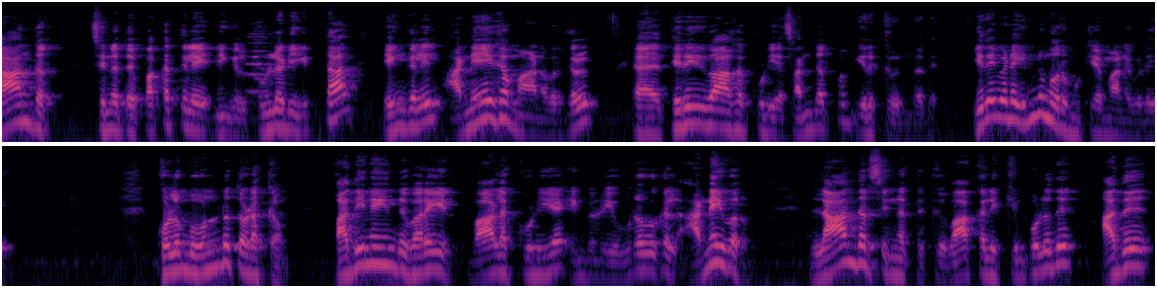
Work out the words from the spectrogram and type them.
லாந்தர் சின்னத்தை பக்கத்திலே நீங்கள் புள்ளடியிட்டால் எங்களில் அநேக மாணவர்கள் தெரிவாகக்கூடிய சந்தர்ப்பம் இருக்கின்றது. இதைவிட இன்னும் ஒரு முக்கியமான விடயம். கொழும்பு ஒன்று தொடக்கம். பதினைந்து வரையில் வாழக்கூடிய எங்களுடைய உறவுகள் அனைவரும் லாந்தர் சின்னத்துக்கு வாக்களிக்கும் பொழுது அது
